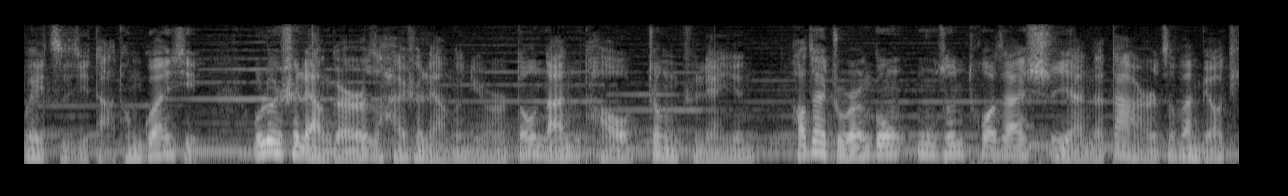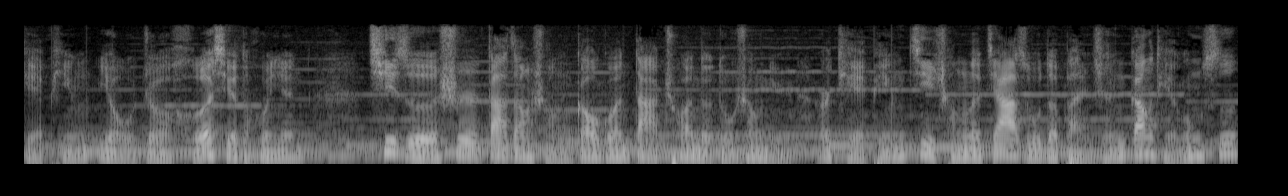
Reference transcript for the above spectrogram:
为自己打通关系。无论是两个儿子还是两个女儿，都难逃政治联姻。好在主人公木村拓哉饰演的大儿子万表铁平有着和谐的婚姻。妻子是大藏省高官大川的独生女，而铁平继承了家族的阪神钢铁公司。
